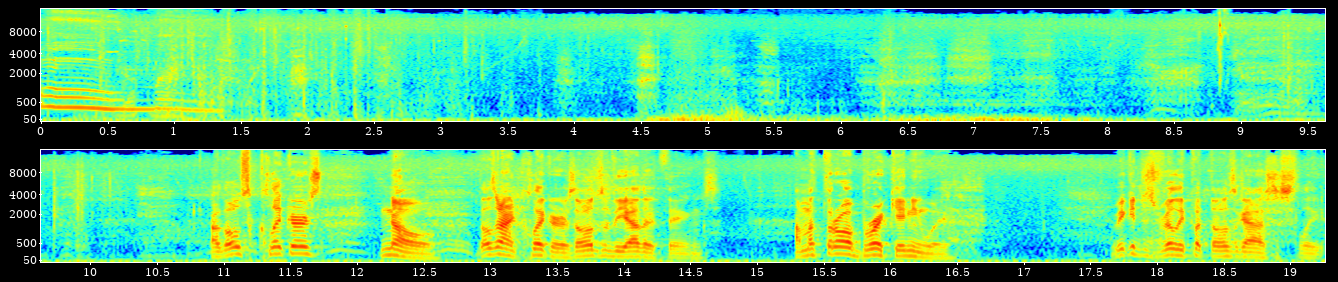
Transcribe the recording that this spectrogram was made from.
Oh man. Are those clickers? No, those aren't clickers. Those are the other things. I'm gonna throw a brick anyway. We could just really put those guys to sleep.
